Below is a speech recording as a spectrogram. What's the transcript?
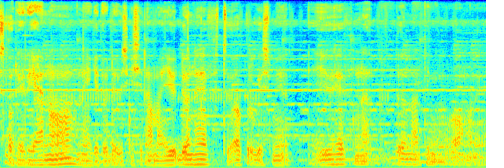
sorry Riano. Nih kita udah bisa kasih nama. You don't have to apologize me. You have not done nothing wrong oke?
